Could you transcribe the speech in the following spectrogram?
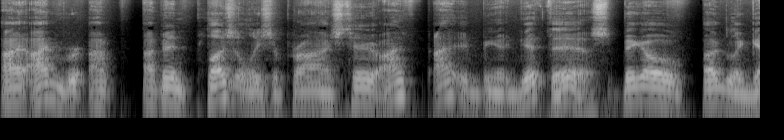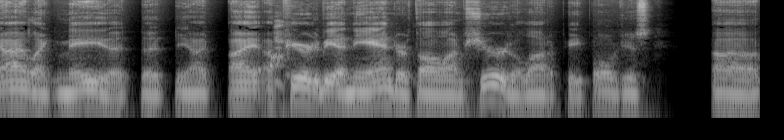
I, I'm, i have been pleasantly surprised too. I I get this big old ugly guy like me that that you know I, I appear to be a Neanderthal. I'm sure to a lot of people, just uh,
